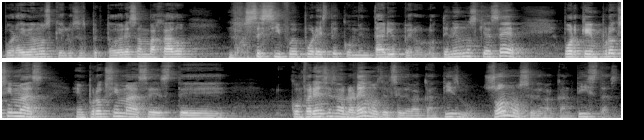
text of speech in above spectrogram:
por ahí vemos que los espectadores han bajado, no sé si fue por este comentario, pero lo tenemos que hacer, porque en próximas, en próximas, este, conferencias hablaremos del sedevacantismo. Somos sedevacantistas.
